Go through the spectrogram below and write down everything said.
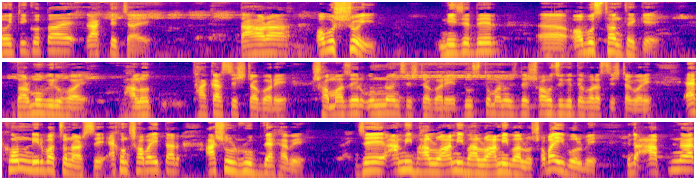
নৈতিকতায় রাখতে চায়। তাহারা অবশ্যই নিজেদের অবস্থান থেকে ধর্মভীরু হয়, ভালো থাকার চেষ্টা করে, সমাজের উন্নয়ন চেষ্টা করে, দুস্থ মানুষদের সহযোগিতা করার চেষ্টা করে। এখন নির্বাচন আসছে, এখন সবাই তার আসল রূপ দেখাবে। যে আমি ভালো আমি ভালো আমি ভালো, সবাই বলবে। কিন্তু আপনার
